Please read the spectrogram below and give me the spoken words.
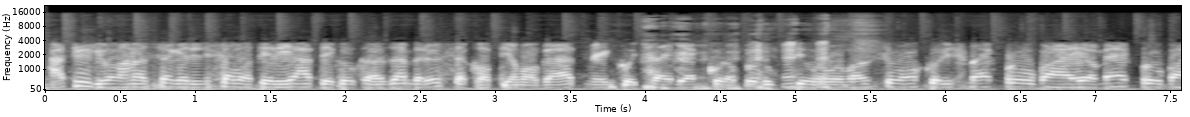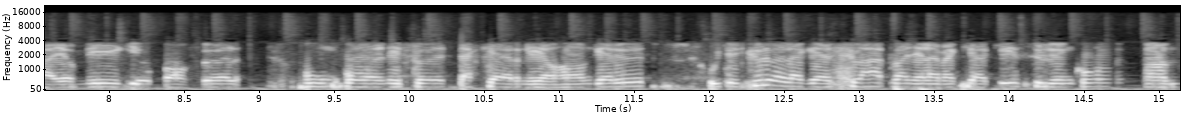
Hát így van, a szegedi szabatéri játékokra az ember összekapja magát, még hogyha egy ekkora produkcióról van szó, akkor is megpróbálja, megpróbálja még jobban föl pumpolni, föl tekerni a hangerőt. Úgyhogy különleges látványelemekkel készülünk olyan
